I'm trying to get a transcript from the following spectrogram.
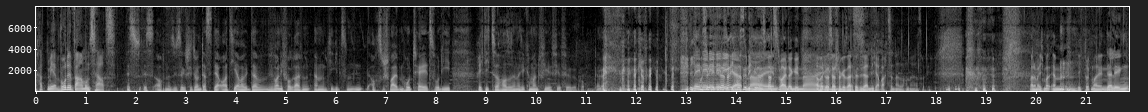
hat mir, wurde warm ums Herz. Ist, ist auch eine süße Geschichte. Und das der Ort hier, aber da, wir wollen nicht vorgreifen, ähm, hier gibt es auch Schwalbenhotels, wo die richtig zu Hause sind. Hier kann man viel, viel Vögel gucken. Genau. ich Nee, wusste nee, nicht, nee, wie das, nee, ich wusste nicht, wie das Gerd, fast weitergeht. nein, Aber du hast ja schon gesagt, wir sind ja nicht ab 18, also na, ist okay. Warte mal, ich, ähm, ich drück mal den... Delling,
